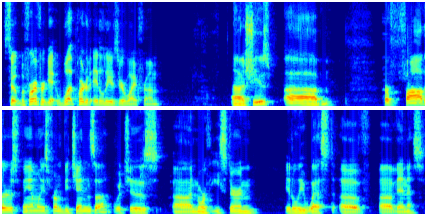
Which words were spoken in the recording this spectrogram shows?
So before I forget, what part of Italy is your wife from? Uh, she's um, her father's family is from Vicenza, which is uh, northeastern Italy, west of uh, Venice.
